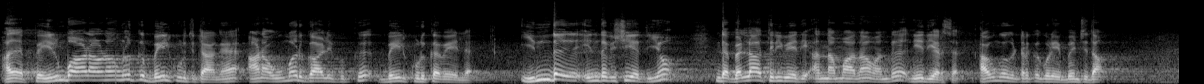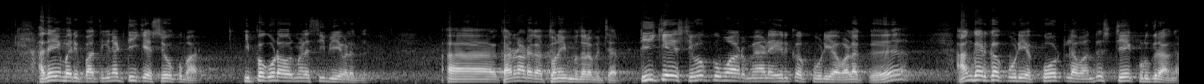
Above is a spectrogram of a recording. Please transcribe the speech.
அதை இப்போ பெரும்பாலானவங்களுக்கு பெயில் கொடுத்துட்டாங்க. ஆனால் உமர் காலிப்புக்கு பெயில் கொடுக்கவே இல்லை. இந்த இந்த விஷயத்தையும் இந்த பெல்லா திரிவேதி அந்த அம்மா தான் வந்து நீதியரசர். அவங்கக்கிட்ட இருக்கக்கூடிய பெஞ்சு தான். அதே மாதிரி பார்த்தீங்கன்னா டி கே சிவகுமார். இப்போ கூட அவர் மேலே சிபிஐ வழக்கு. கர்நாடகா துணை முதலமைச்சர். டி கே சிவகுமார் மேலே இருக்கக்கூடிய வழக்கு அங்கே இருக்கக்கூடிய கோர்ட்டில் வந்து ஸ்டே கொடுக்குறாங்க.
